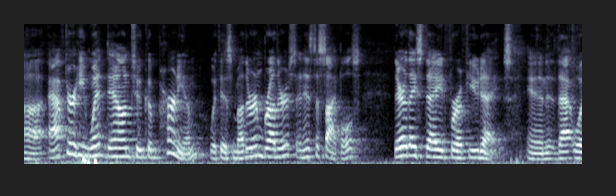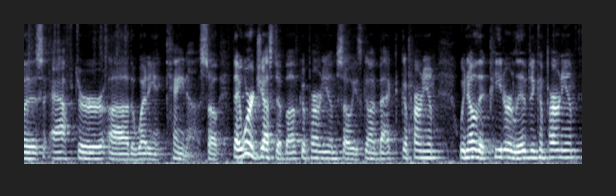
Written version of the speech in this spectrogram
Uh, after he went down to Capernaum with his mother and brothers and his disciples, there they stayed for a few days. And that was after uh, the wedding at Cana. So they were just above Capernaum, so he's gone back to Capernaum. We know that Peter lived in Capernaum,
